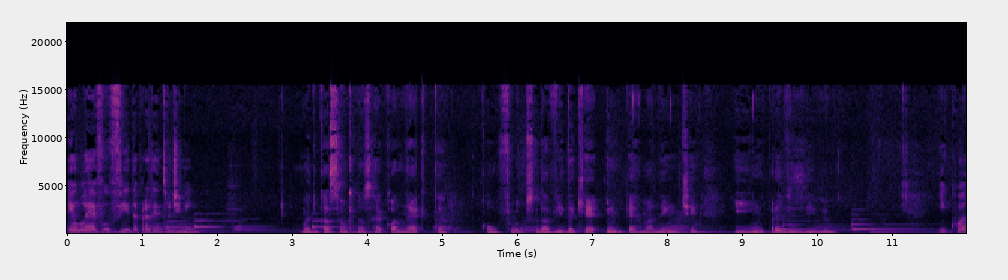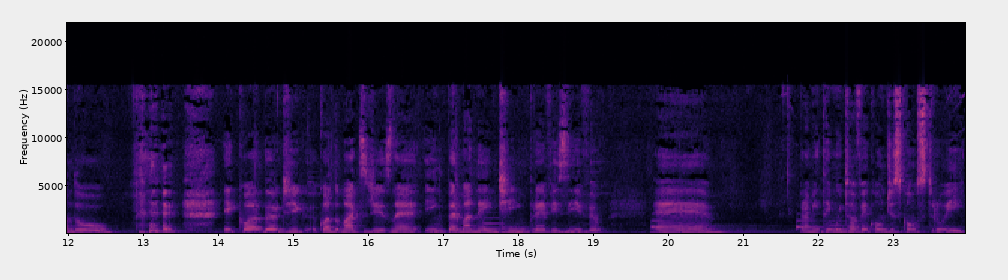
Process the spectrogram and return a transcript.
eu levo vida para dentro de mim. Uma educação que nos reconecta com o fluxo da vida que é impermanente e imprevisível. E quando e quando eu digo, quando o Max diz, né, impermanente, imprevisível, é para mim tem muito a ver com desconstruir.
